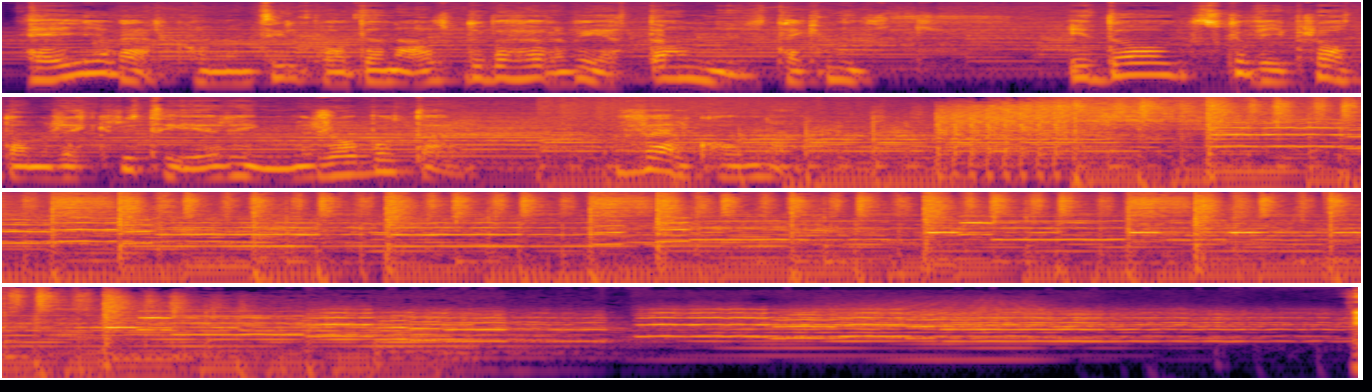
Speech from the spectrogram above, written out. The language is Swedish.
Hej och välkommen till podden Allt du behöver veta om ny teknik. Idag ska vi prata om rekrytering med robotar. Välkomna!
